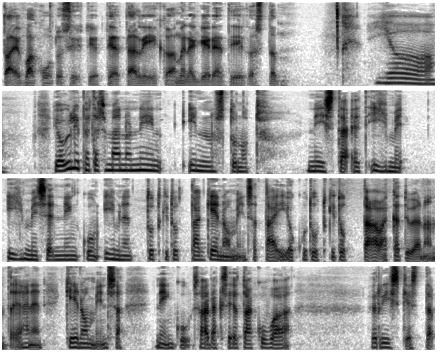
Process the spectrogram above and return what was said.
tai vakuutusyhtiöt tietää liikaa meidän genetiikasta. Joo. Joo, ylipäätänsä mä en ole niin innostunut niistä, että ihmi, ihmisen, niin kuin, ihminen tutkituttaa genominsa tai joku tutkituttaa vaikka työnantaja hänen genominsa niin kuin saadakseen jotain kuvaa – riskeistä.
